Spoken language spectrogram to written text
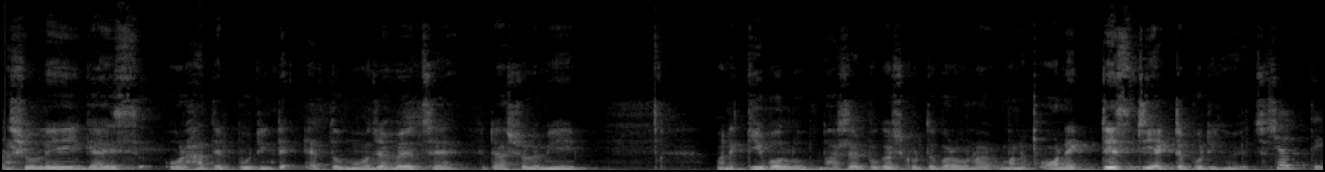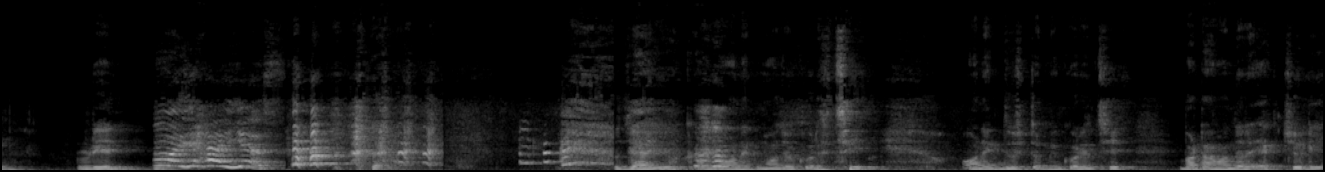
আসলেই গাইস ওর হাতের পুডিংটা এত মজা হয়েছে। এটা আসলে আমি মানে কি বলব ভাষায় প্রকাশ করতে পারব না। মানে অনেক টেস্টি একটা পুডিং হয়েছে। সত্যি। রিয়েলি হ্যাঁ ইয়েস যাই হোক আমরা অনেক মজা করেছি অনেক দুষ্টমি করেছি বাট আমাদের অ্যাকচুয়ালি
